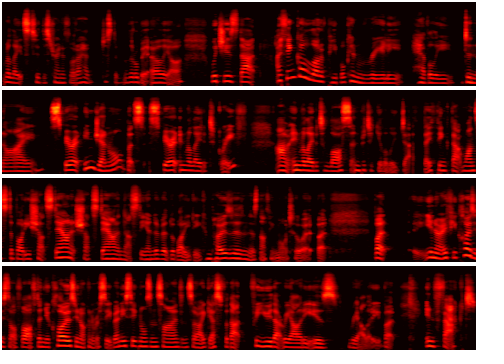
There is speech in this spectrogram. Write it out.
relates to this train of thought I had just a little bit earlier, which is that I think a lot of people can really heavily deny spirit in general, but spirit in related to grief, um, in related to loss, and particularly death. They think that once the body shuts down, it shuts down, and that's the end of it. The body decomposes, and there's nothing more to it. But, but you know, if you close yourself off, then you're closed. You're not going to receive any signals and signs. And so I guess for that, for you, that reality is reality. But in fact,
